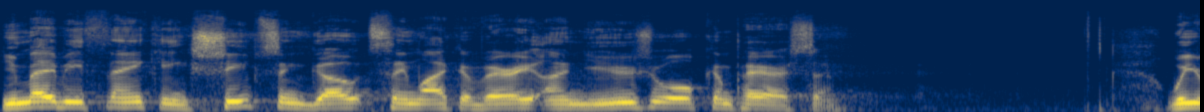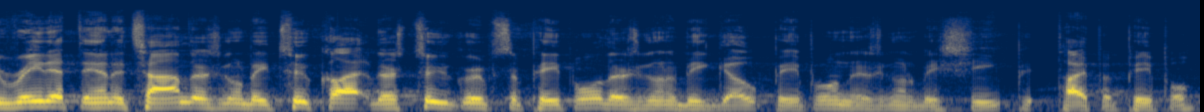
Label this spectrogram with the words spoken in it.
You may be thinking sheep and goats seem like a very unusual comparison. We read at the end of time there's going to be two, there's two groups of people. There's going to be goat people and there's going to be sheep type of people.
